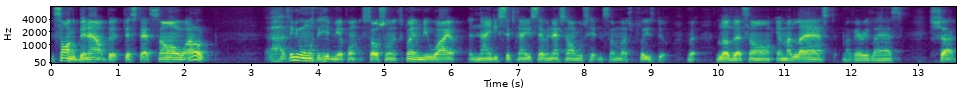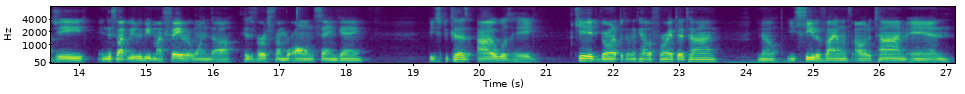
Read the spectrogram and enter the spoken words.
the song had been out but this that song i don't uh, if anyone wants to hit me up on social and explain to me why in 96 97 that song was hitting so much please do but love that song and my last my very last Shock G, and this might really be my favorite one. Uh, his verse from "We're All in the Same Game," just because I was a kid growing up in Southern California at that time. You know, you see the violence all the time, and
